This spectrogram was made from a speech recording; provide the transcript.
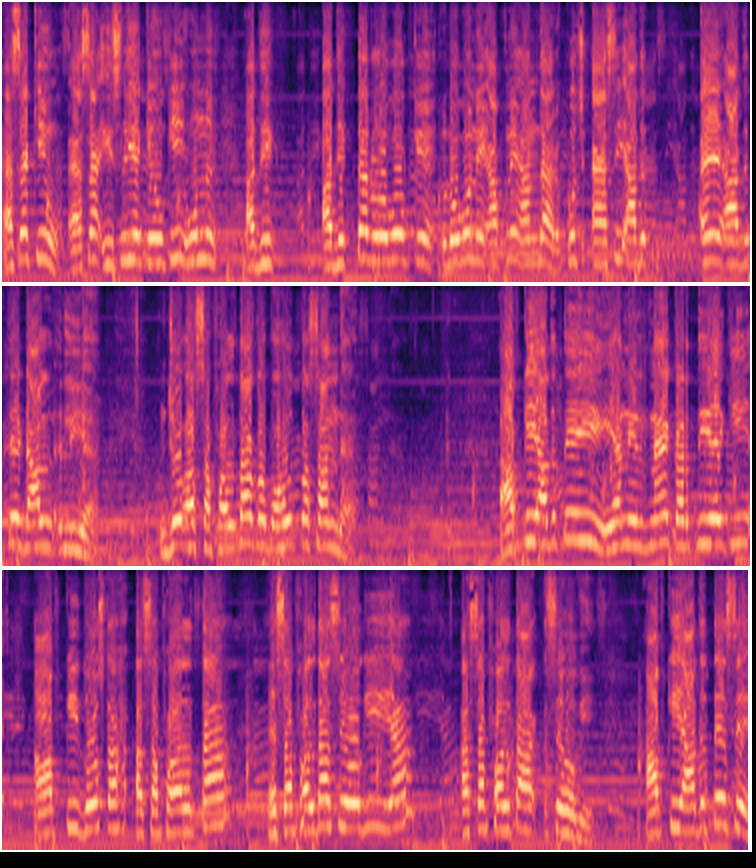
ऐसा क्यों? ऐसा इसलिए क्योंकि उन अधिक अधिकतर लोगों के लोगों ने अपने अंदर कुछ ऐसी आदत आदतें डाल ली है, जो असफलता को बहुत पसंद है। आपकी आदतें ही यह निर्णय करती है कि आपकी दोस्त असफलता सफलता से होगी या असफलता से होगी। आपकी आदतें से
